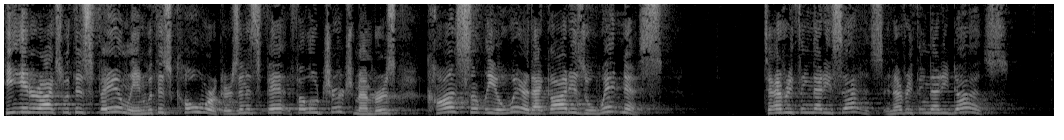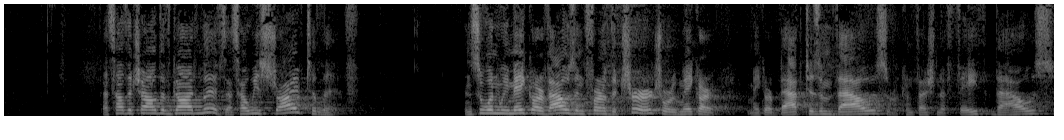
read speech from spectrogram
He interacts with his family and with his coworkers and his fa- fellow church members, constantly aware that God is a witness to everything that he says and everything that he does. That's how the child of God lives. That's how we strive to live. And so when we make our vows in front of the church, or we make our, make our baptism vows or confession of faith vows,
